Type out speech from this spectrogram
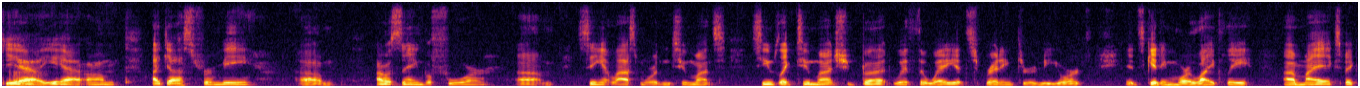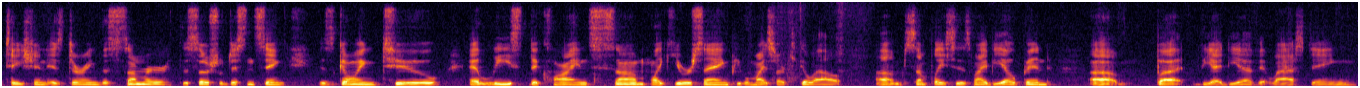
Yeah, um, yeah. Um, I guess for me, um, I was saying before, um, seeing it last more than two months seems like too much, but with the way it's spreading through New York, it's getting more likely. Uh, my expectation is during the summer, the social distancing is going to at least decline some. Like you were saying, people might start to go out. Um, some places might be opened. Um, but the idea of it lasting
